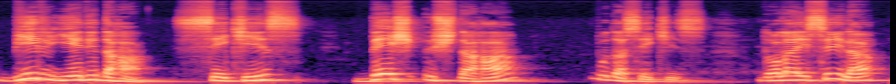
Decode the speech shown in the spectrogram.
1 7 daha 8 5 3 daha bu da 8. Dolayısıyla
